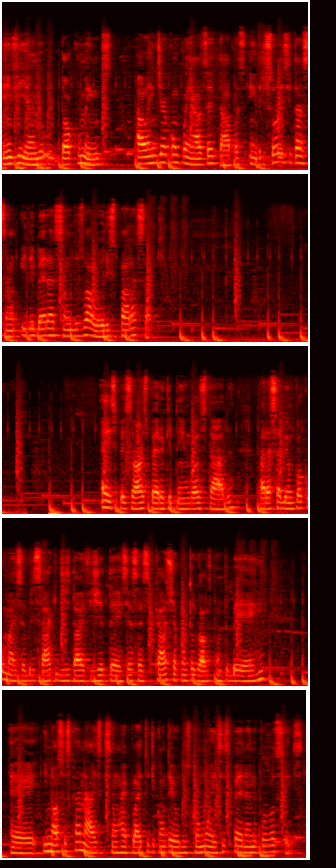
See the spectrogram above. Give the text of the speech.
enviando documentos, além de acompanhar as etapas entre solicitação e liberação dos valores para saque. É isso, pessoal. Espero que tenham gostado. Para saber um pouco mais sobre saque digital FGTS, acesse caixa.gov.br é, e nossos canais, que são repletos de conteúdos como esse esperando por vocês.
